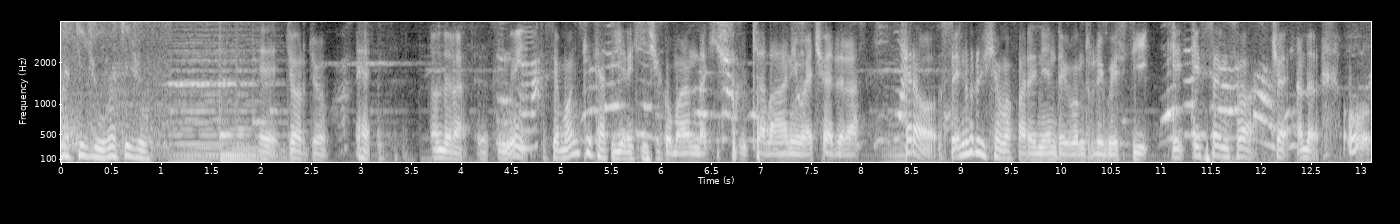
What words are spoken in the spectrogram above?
metti giù, metti giù. Eh, Giorgio, eh, allora, noi possiamo anche capire chi ci comanda, chi ci succhia l'anima, eccetera. Però se non riusciamo a fare niente contro di questi, che, che senso ha? Cioè, allora, o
